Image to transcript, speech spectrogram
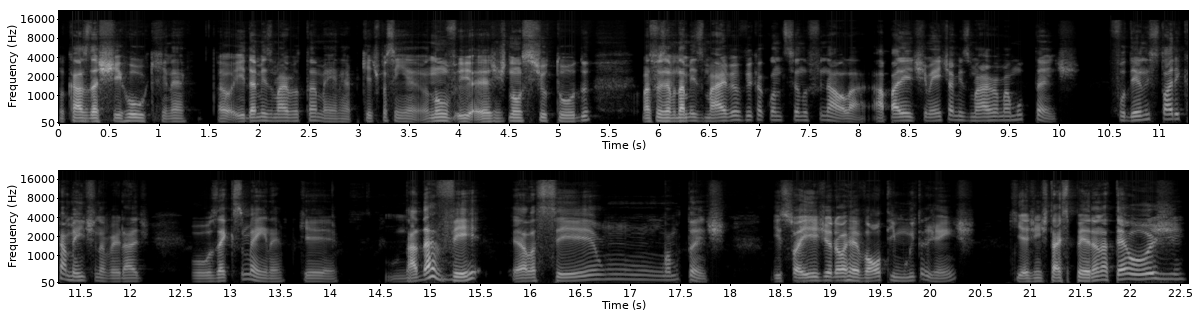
no caso da She-Hulk, né? E da Miss Marvel também, né? Porque, tipo assim, eu não vi, a gente não assistiu tudo, mas, por exemplo, da Miss Marvel eu vi o que aconteceu no final lá. Aparentemente a Miss Marvel é uma mutante. Fudendo historicamente, na verdade, os X-Men, né? Porque nada a ver ela ser um, uma mutante. Isso aí gerou revolta em muita gente. Que a gente tá esperando até hoje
